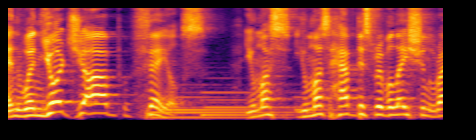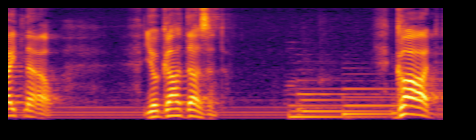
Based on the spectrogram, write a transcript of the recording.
And when your job fails, you must you must have this revelation right now. Your God doesn't. God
